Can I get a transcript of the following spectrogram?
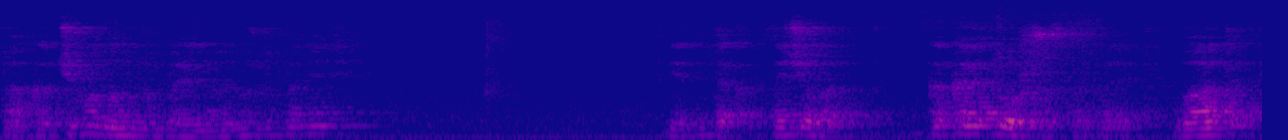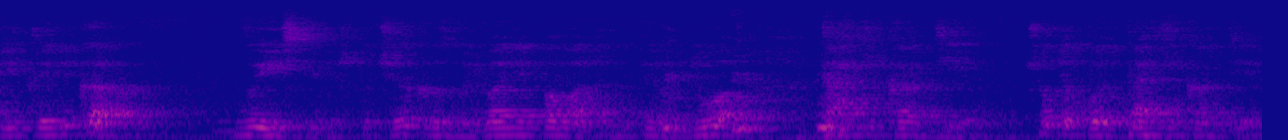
Так, от чего оно больное, нужно понять? Нет, не так. Сначала, какая тоша страдает? Вата, пика или как? Выяснили, что человек заболевание по ватам. Например, у него тахикардия. Что такое тахикардия?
